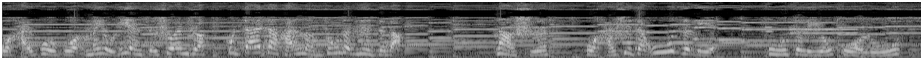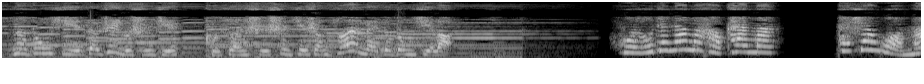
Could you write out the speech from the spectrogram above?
我还过过没有链子拴着，不待在寒冷中的日子的。那时我还睡在屋子里，屋子里有火炉，那东西在这个时节可算是世界上最美的东西了。火炉就那么好看吗？它像我吗？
